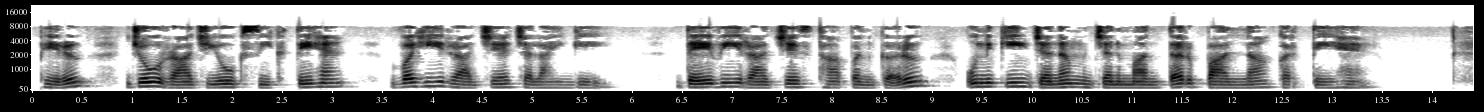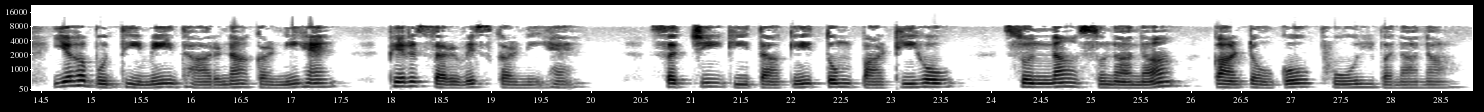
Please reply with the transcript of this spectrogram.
फिर जो राजयोग सीखते हैं, वही राज्य चलाएँगे। देवी राज्य स्थापन कर उनकी जन्म जन्मांतर पालना करते हैं। यह बुद्धि में धारणा करनी है, फिर सर्विस करनी है। सच्ची गीता के तुम पाठी हो, सुनना सुनाना, कांटों को फूल बनाना।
